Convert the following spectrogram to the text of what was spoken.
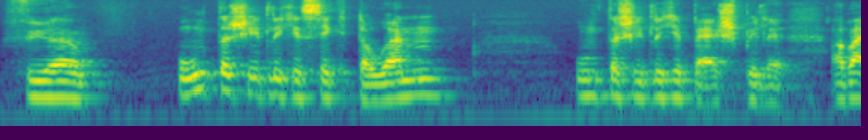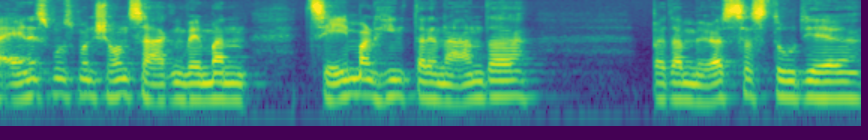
für unterschiedliche Sektoren unterschiedliche Beispiele. Aber eines muss man schon sagen, wenn man zehnmal hintereinander bei der Mercer-Studie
